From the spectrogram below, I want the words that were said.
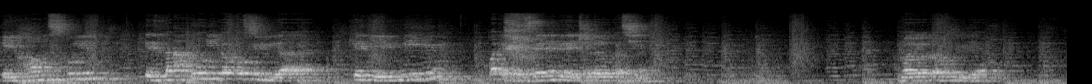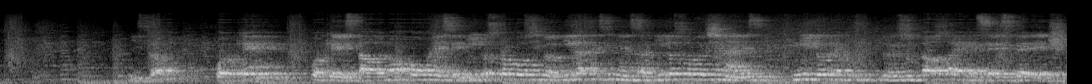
el homeschooling es la única posibilidad que tiene un niño para ejercer el derecho a la educación. No hay otra posibilidad. ¿Listo? ¿Por qué? Porque el Estado no ofrece ni los propósitos, ni las enseñanzas, ni los profesionales, ni los resultados para ejercer este derecho.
